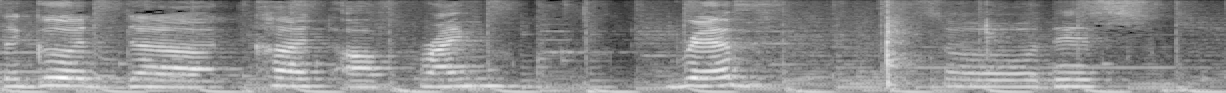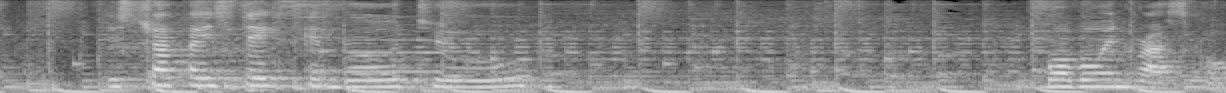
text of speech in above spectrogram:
the good uh, cut of prime rib. So this this chuck-eye steaks can go to Bobo and Roscoe.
